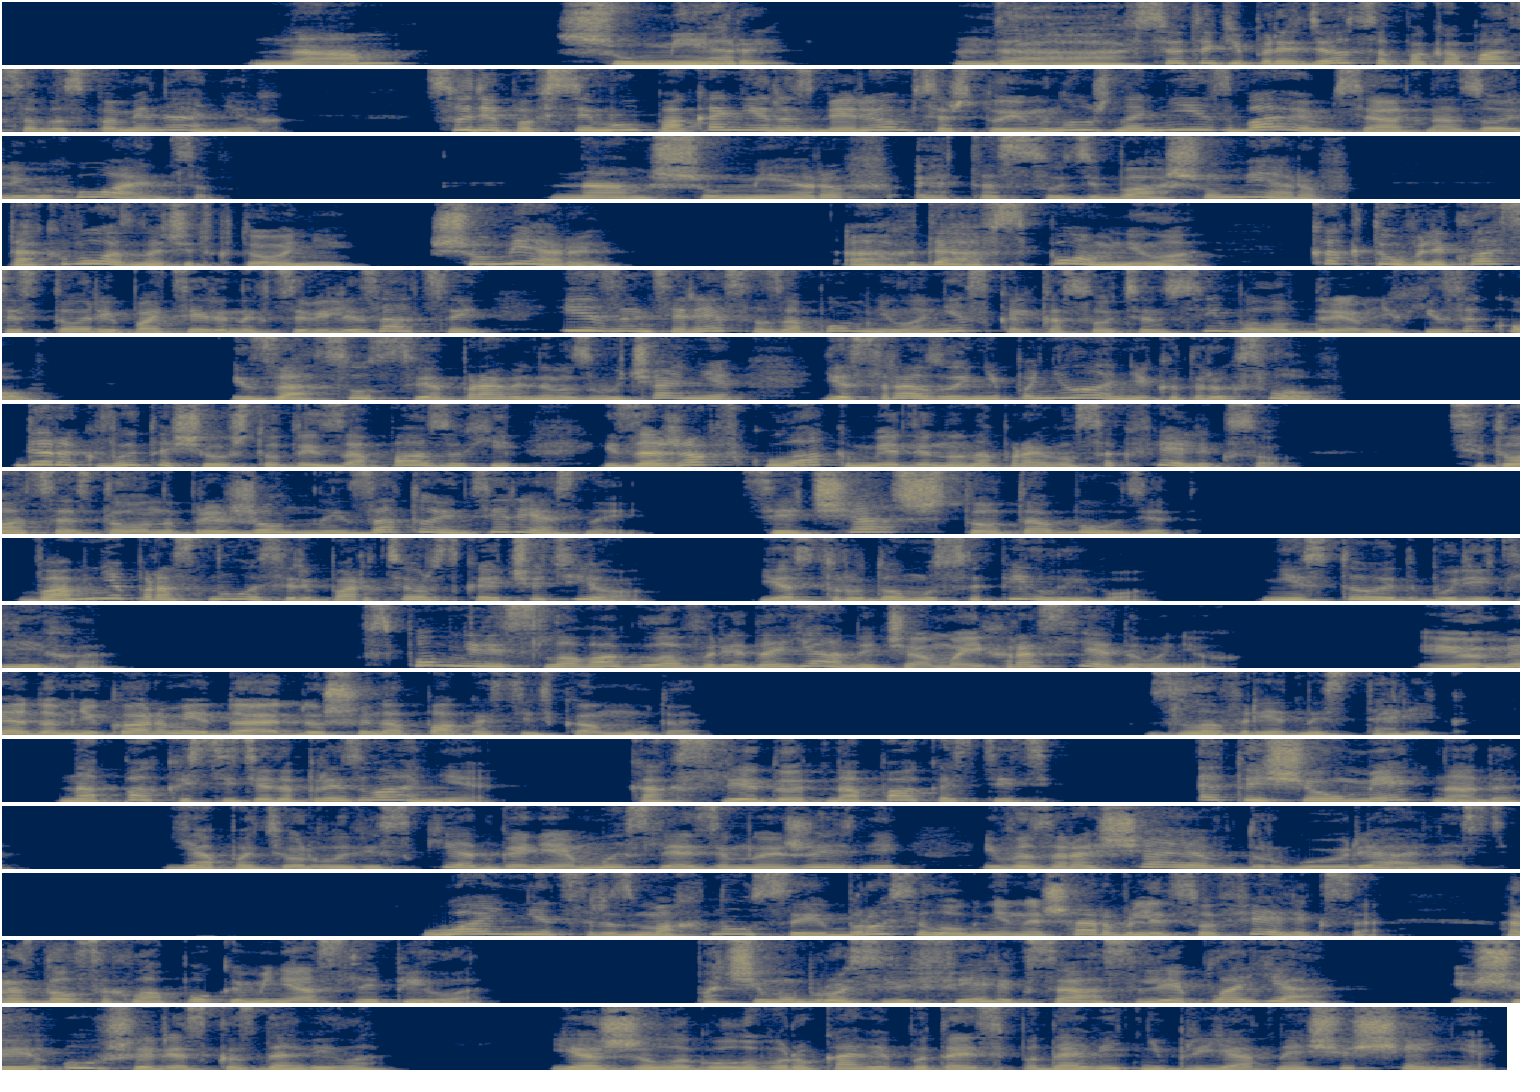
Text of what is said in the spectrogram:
Нам? Шумеры? Да, все-таки придется покопаться в воспоминаниях. Судя по всему, пока не разберемся, что им нужно, не избавимся от назойливых уайнцев. Нам, шумеров, это судьба шумеров. Так вот, значит, кто они? Шумеры. Ах, да, вспомнила. Как-то увлеклась историей потерянных цивилизаций и из интереса запомнила несколько сотен символов древних языков. Из-за отсутствия правильного звучания я сразу и не поняла некоторых слов. Дерек вытащил что-то из-за пазухи и, зажав в кулак, медленно направился к Феликсу. Ситуация стала напряженной, зато интересной. Сейчас что-то будет. Во мне проснулось репортерское чутье. Я с трудом усыпила его. Не стоит будить лихо. Вспомнились слова главреда Яныча о моих расследованиях. «Ее медом не корми, дай от души напакостить кому-то». Зловредный старик. Напакостить — это призвание. Как следует напакостить — это еще уметь надо. Я потерла виски, отгоняя мысли о земной жизни и возвращая в другую реальность. Уайнец размахнулся и бросил огненный шар в лицо Феликса. Раздался хлопок и меня ослепило. Почему бросили Феликса, а ослепла я? Еще и уши резко сдавило. Я сжала голову руками, пытаясь подавить неприятные ощущения.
